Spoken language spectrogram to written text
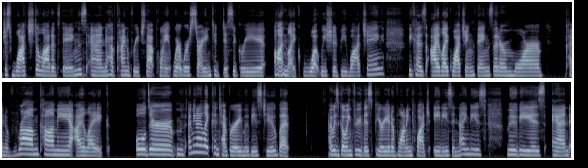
just watched a lot of things and have kind of reached that point where we're starting to disagree on like what we should be watching because I like watching things that are more kind of rom-commy. I like older I mean, I like contemporary movies too, but I was going through this period of wanting to watch 80s and 90s movies, and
